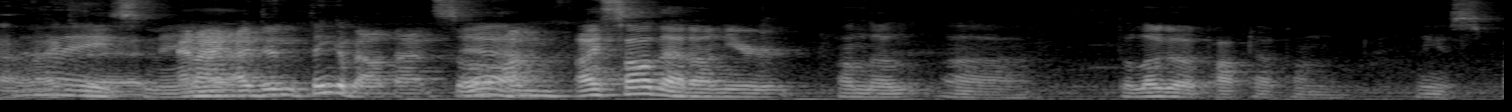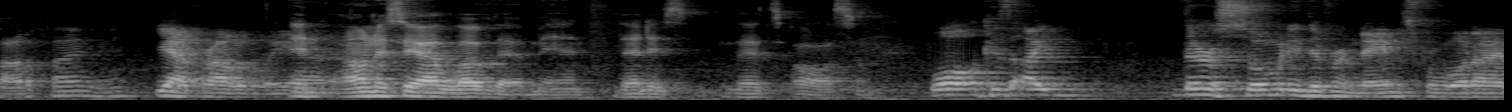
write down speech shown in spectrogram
I nice, that. man. and I, I didn't think about that. So yeah, I'm I saw that on your on the uh, the logo popped up on I think it's Spotify, right? yeah probably yeah. And honestly, I love that man. That is that's awesome. Well, because I there are so many different names for what I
